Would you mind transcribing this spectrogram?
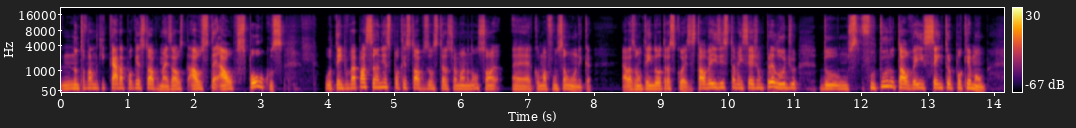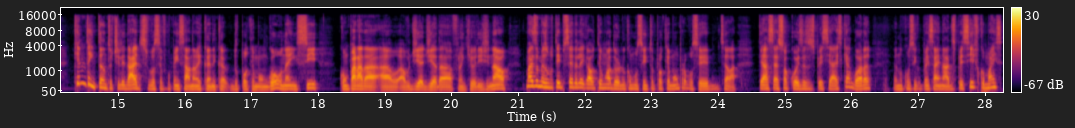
não estou falando que cada Pokéstop, mas aos, aos, aos poucos o tempo vai passando e as Pokéstops vão se transformando não só é, com uma função única. Elas vão tendo outras coisas. Talvez isso também seja um prelúdio de um futuro, talvez, centro Pokémon. Que não tem tanta utilidade se você for pensar na mecânica do Pokémon GO, né, em si, comparada ao, ao dia a dia da franquia original. Mas ao mesmo tempo seria legal ter um adorno como centro Pokémon para você, sei lá, ter acesso a coisas especiais que agora eu não consigo pensar em nada específico, mas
